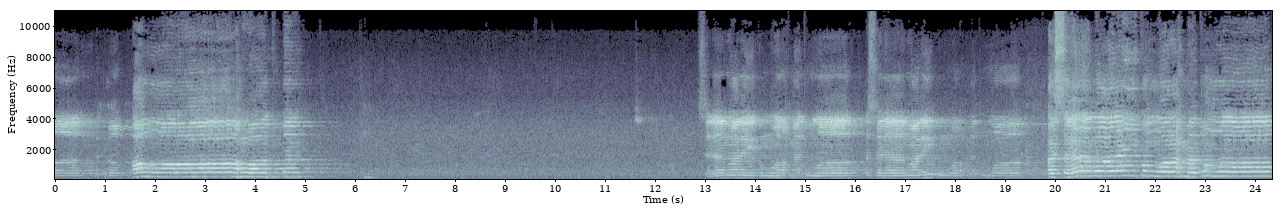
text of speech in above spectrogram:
الله أكبر الله أكبر السلام عليكم ورحمة الله السلام عليكم ورحمة الله السلام عليكم ورحمة الله.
